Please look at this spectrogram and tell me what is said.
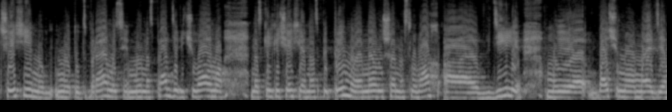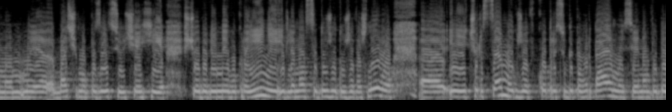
Чехії. Ми, ми тут збираємося, і ми насправді відчуваємо, наскільки Чехія нас підтримує не лише на словах, а в ділі. Ми бачимо медіа, ми, ми бачимо позицію Чехії щодо війни в Україні, і для нас це дуже дуже важливо. Е, І через це ми вже вкотре сюди повертаємося, і нам буде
